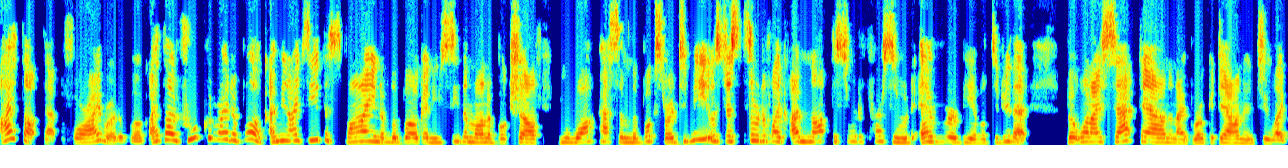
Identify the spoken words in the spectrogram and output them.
I thought that before I wrote a book. I thought, who could write a book? I mean, I'd see the spine of the book and you see them on a bookshelf. You walk past them in the bookstore. To me, it was just sort of like, I'm not the sort of person who would ever be able to do that. But when I sat down and I broke it down into like,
